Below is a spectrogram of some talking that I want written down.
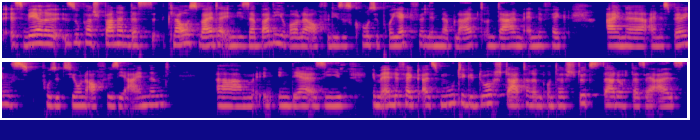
es wäre super spannend, dass Klaus weiter in dieser Buddy-Rolle auch für dieses große Projekt für Linda bleibt und da im Endeffekt eine, eine Sparings-Position auch für sie einnimmt, ähm, in, in der er sie im Endeffekt als mutige Durchstarterin unterstützt, dadurch, dass er als,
